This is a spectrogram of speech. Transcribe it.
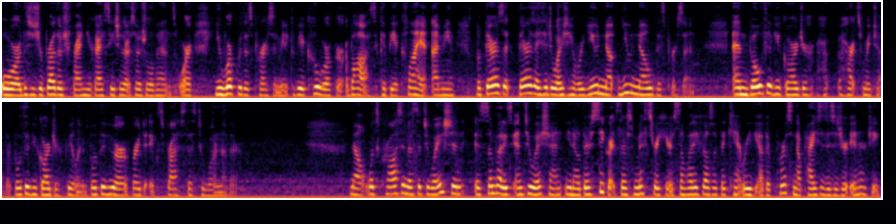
Or this is your brother's friend, you guys see each other at social events. Or you work with this person. I mean, it could be a coworker, a boss, it could be a client. I mean, but there is a there is a situation here where you know you know this person and both of you guard your hearts from each other. Both of you guard your feelings. Both of you are afraid to express this to one another. Now, what's crossing the situation is somebody's intuition. You know, there's secrets, there's mystery here. Somebody feels like they can't read the other person. Now, Pisces, this is your energy.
